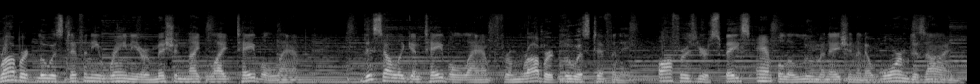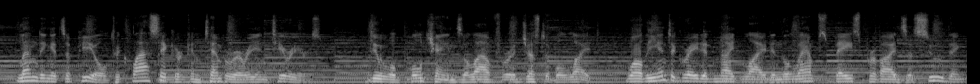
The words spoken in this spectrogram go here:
Robert Louis Tiffany Ranier Mission Night Light Table Lamp. This elegant table lamp from Robert Louis Tiffany offers your space ample illumination and a warm design, lending its appeal to classic or contemporary interiors. Dual pull chains allow for adjustable light, while the integrated night light in the lamp's base provides a soothing,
